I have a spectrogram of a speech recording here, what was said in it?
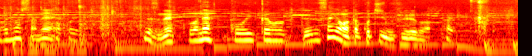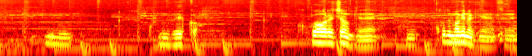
わかりましたねですね。ここはねこう一回戻ってで最後はまたこっちに触れれば。はい。うん。この上か。ここが割れちゃうんでね。このここで曲げなきゃいけないんですよね。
